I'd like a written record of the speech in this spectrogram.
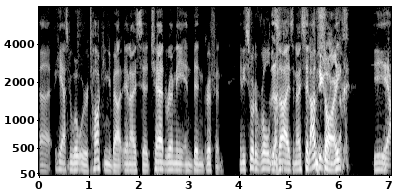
Uh, he asked me what we were talking about, and I said Chad Ramey and Ben Griffin, and he sort of rolled his eyes, and I said, "I'm sorry." Yeah.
